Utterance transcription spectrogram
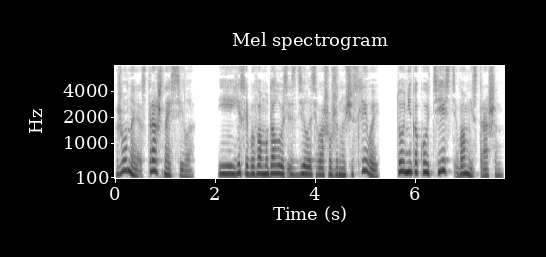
Жены – страшная сила. И если бы вам удалось сделать вашу жену счастливой, то никакой тесть вам не страшен.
